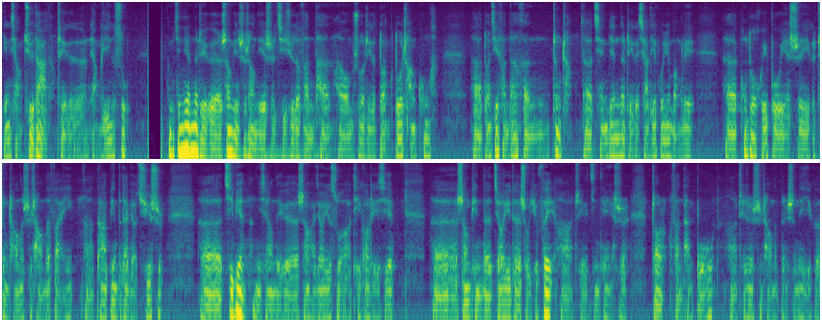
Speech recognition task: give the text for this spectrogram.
影响巨大的这个两个因素。那么今天的这个商品市场呢也是继续的反弹啊，我们说这个短多长空啊，啊短期反弹很正常，它前边的这个下跌过于猛烈。呃，空头回补也是一个正常的市场的反应啊，它并不代表趋势。呃，即便你像那个上海交易所啊，提高了一些呃商品的交易的手续费啊，这个今天也是照反弹不误的啊，这是市场的本身的一个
